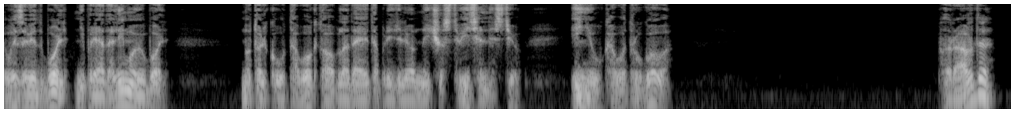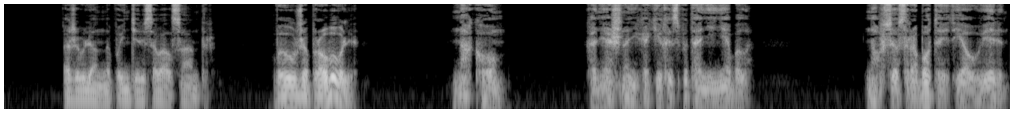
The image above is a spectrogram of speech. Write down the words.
вызовет боль, непреодолимую боль. Но только у того, кто обладает определенной чувствительностью, и ни у кого другого. «Правда?» — оживленно поинтересовался Антер. «Вы уже пробовали?» «На ком?» «Конечно, никаких испытаний не было. Но все сработает, я уверен».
